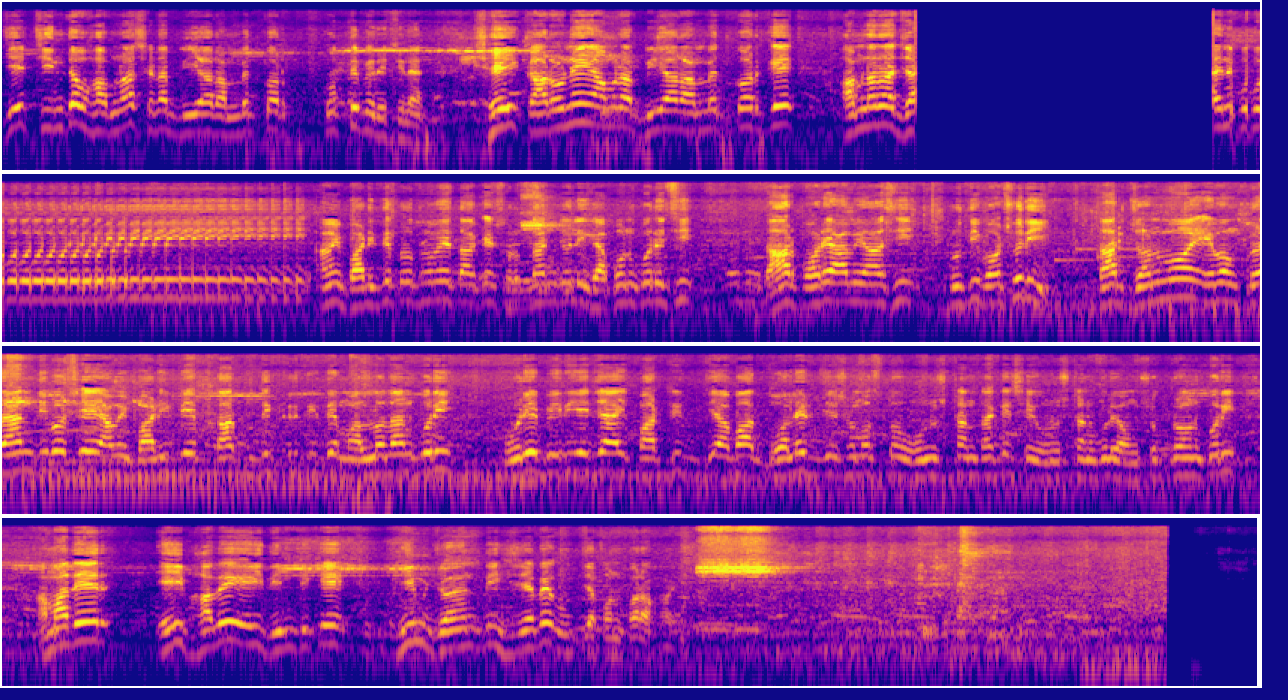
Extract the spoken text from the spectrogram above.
যে চিন্তা ভাবনা সেটা বি আর আম্বেদকর করতে পেরেছিলেন। সেই কারণেই আমরা বি আর আম্বেদকরকে, আপনারা আমি বাড়িতে প্রথমে তাকে শ্রদ্ধাঞ্জলি জ্ঞাপন করেছি। তারপরে আমি আসি প্রতি বছরই তার জন্ম এবং প্রয়াণ দিবসে আমি বাড়িতে তার প্রতিকৃতিতে মাল্যদান করি। করে বেরিয়ে যাই পার্টির বা দলের যে সমস্ত অনুষ্ঠান থাকে সেই অনুষ্ঠানগুলি অংশগ্রহণ করি। আমাদের এইভাবে এই দিনটিকে ভীম জয়ন্তী হিসেবে উদযাপন করা হয়।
